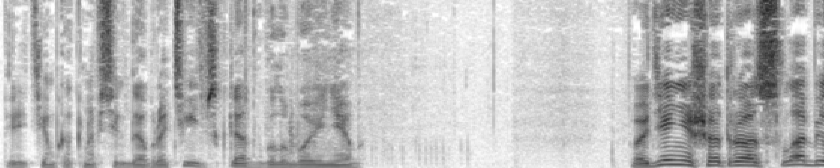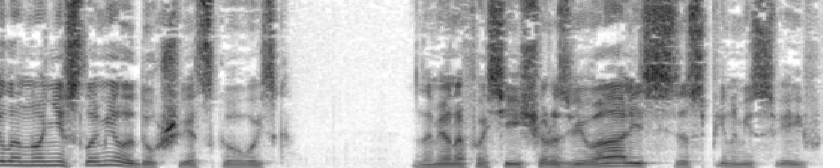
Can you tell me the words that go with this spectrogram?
перед тем, как навсегда обратить взгляд в голубое небо. Падение шатра ослабило, но не сломило дух шведского войска. Знамена Фаси еще развивались за спинами свеев,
